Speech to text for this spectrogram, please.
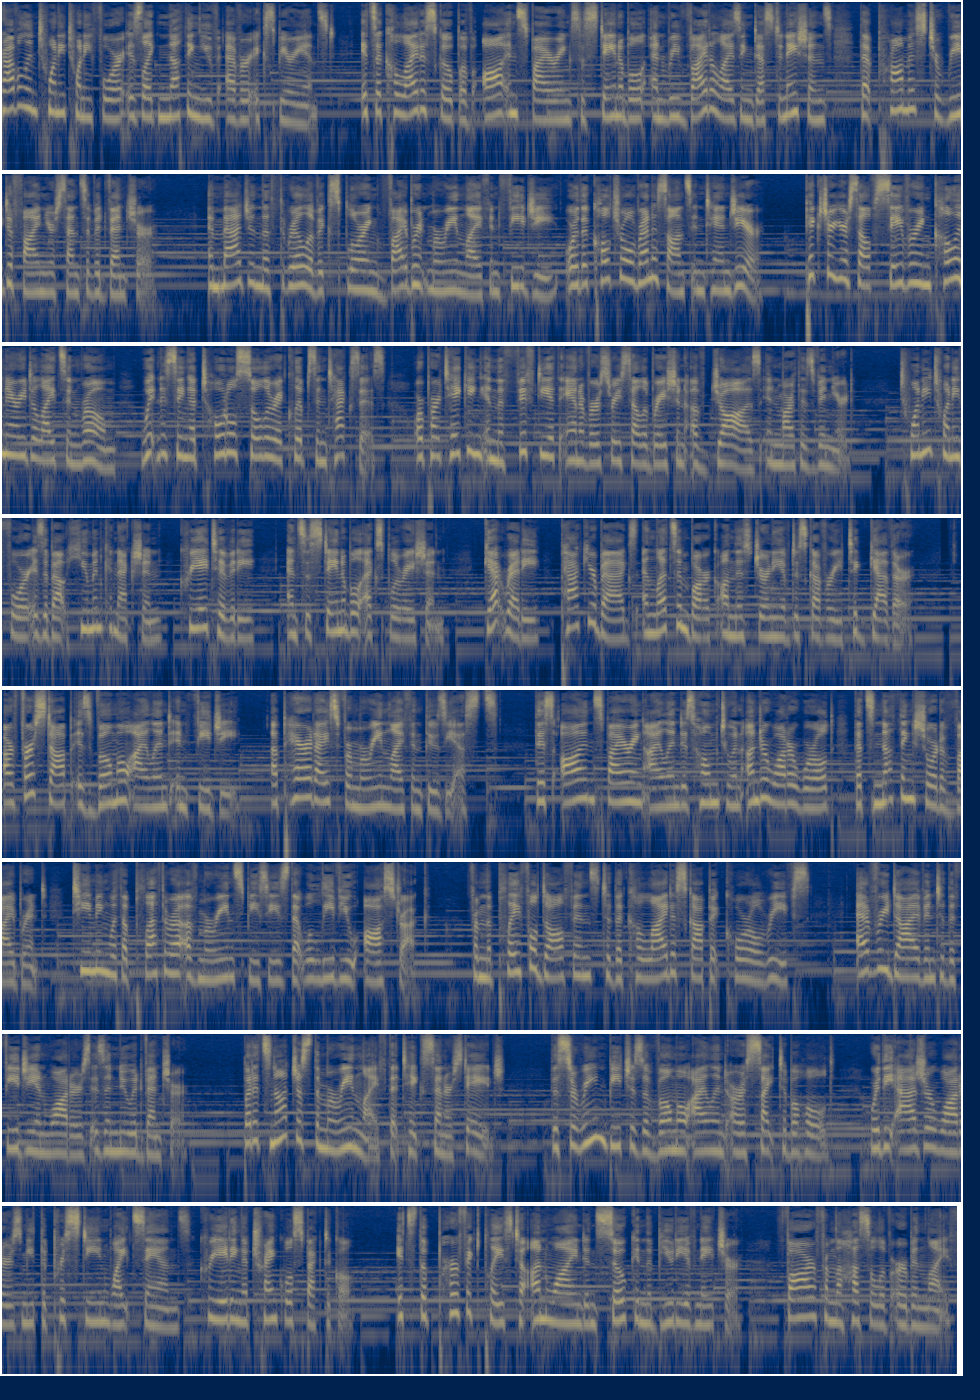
Travel in 2024 is like nothing you've ever experienced. It's a kaleidoscope of awe-inspiring, sustainable, and revitalizing destinations that promise to redefine your sense of adventure. Imagine the thrill of exploring vibrant marine life in Fiji or the cultural renaissance in Tangier. Picture yourself savoring culinary delights in Rome, witnessing a total solar eclipse in Texas, or partaking in the 50th anniversary celebration of Jaws in Martha's Vineyard. 2024 is about human connection, creativity, and sustainable exploration. Get ready, pack your bags, and let's embark on this journey of discovery together. Our first stop is Vomo Island in Fiji, a paradise for marine life enthusiasts. This awe-inspiring island is home to an underwater world that's nothing short of vibrant, teeming with a plethora of marine species that will leave you awestruck. From the playful dolphins to the kaleidoscopic coral reefs, every dive into the Fijian waters is a new adventure. But it's not just the marine life that takes center stage. The serene beaches of Vomo Island are a sight to behold, where the azure waters meet the pristine white sands, creating a tranquil spectacle. It's the perfect place to unwind and soak in the beauty of nature, far from the hustle of urban life.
